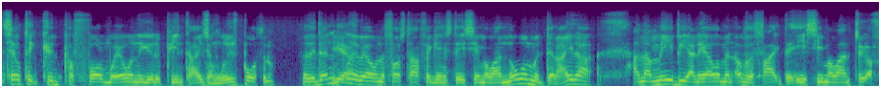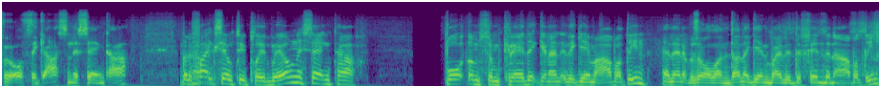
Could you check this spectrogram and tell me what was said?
Celtic could perform well in the European ties and lose both of them. Now, they didn't yeah. play well in the first half against AC Milan. No one would deny that. And there may be an element of the fact that AC Milan took a foot off the gas in the second half. But the fact Celtic played well in the second half bought them some credit getting into the game at Aberdeen, and then it was all undone again by the defending at Aberdeen.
